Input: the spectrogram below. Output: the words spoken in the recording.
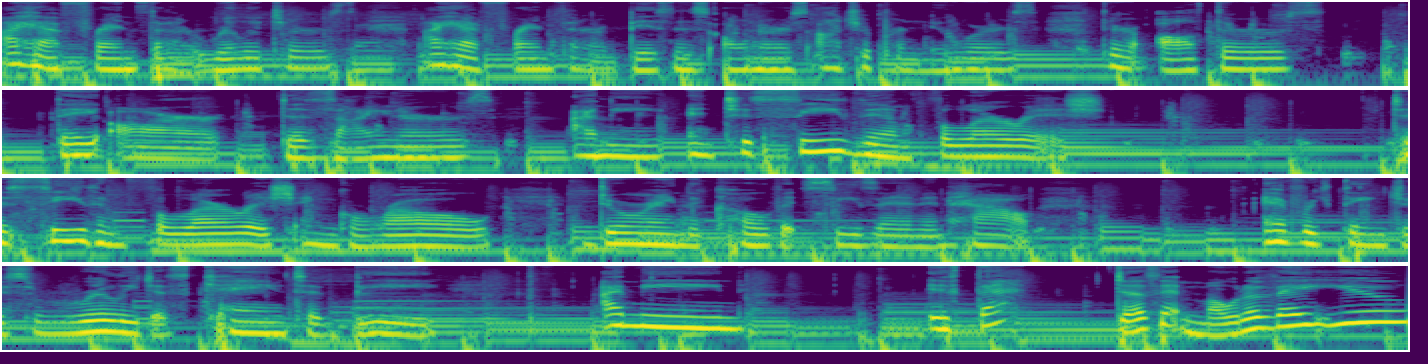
I have friends that are realtors, I have friends that are business owners, entrepreneurs, they're authors, they are designers. I mean, and to see them flourish, to see them flourish and grow during the COVID season and how everything just really just came to be. I mean, if that doesn't motivate you,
